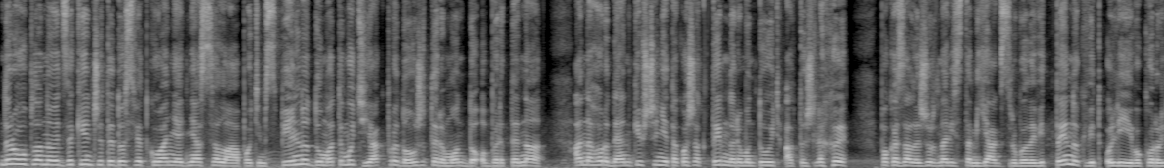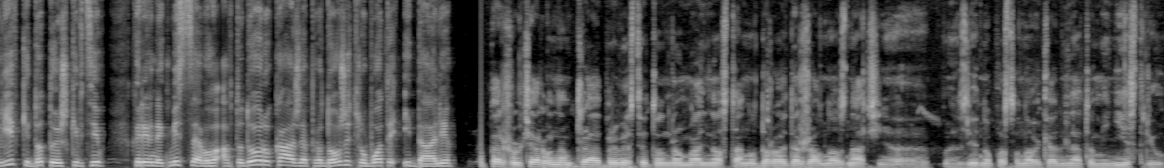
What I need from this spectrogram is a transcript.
Дорогу планують закінчити до святкування Дня села, а потім спільно думатимуть, як продовжити ремонт до Обертина. А на Городенківщині також активно ремонтують автошляхи. Показали журналістам, як зробили відтинок від Олієво-Королівки до Тишківців. Керівник місцевого автодору каже, продовжить роботи і далі. В першу чергу нам треба привести до нормального стану дороги державного значення. Е, Згідно постанови Кабінету міністрів,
